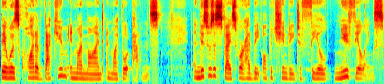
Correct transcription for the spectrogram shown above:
there was quite a vacuum in my mind and my thought patterns. And this was a space where I had the opportunity to feel new feelings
